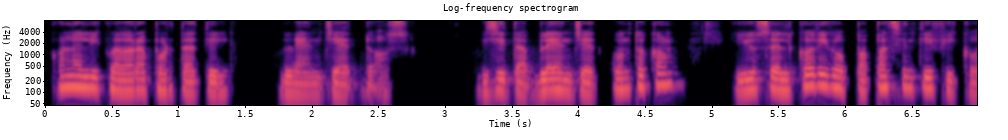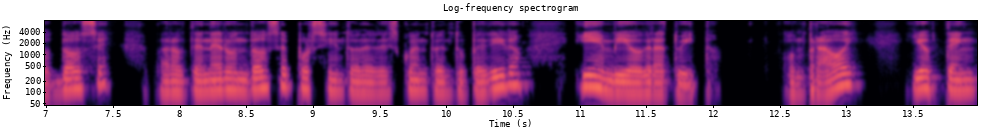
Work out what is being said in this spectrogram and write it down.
con la licuadora portátil BlendJet 2. Visita blendjet.com y usa el código papacientífico 12 para obtener un 12% de descuento en tu pedido y envío gratuito. Compra hoy y obtén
